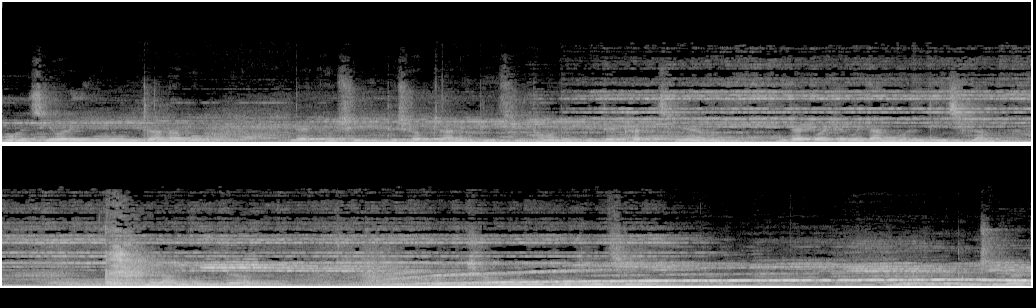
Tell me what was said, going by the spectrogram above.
বলেছি, এবার এই মোম জ্বালাবো। দেখো সিঁড়িতে সব জ্বালিয়ে দিয়েছি, তোমাদেরকে দেখাচ্ছি আমি। দেখো, এটা আমি রাঙ্গলি দিয়েছিলাম। রাঙ্গলিটা মধ্যে সব মোমগুলো দিয়েছি। এটা তুলসী গাছ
